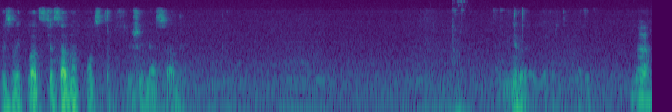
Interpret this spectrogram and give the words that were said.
Вызвать 20 осадных монстров в режиме осады. Да.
